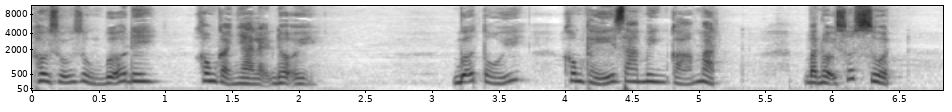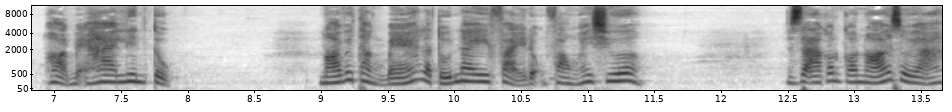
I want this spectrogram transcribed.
Thôi xuống dùng bữa đi, Không cả nhà lại đợi. Bữa tối, không thấy Gia Minh có mặt. Bà nội sốt ruột, Hỏi mẹ hai liên tục. Nói với thằng bé là tối nay phải động phòng hay chưa? Dạ con có nói rồi ạ.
